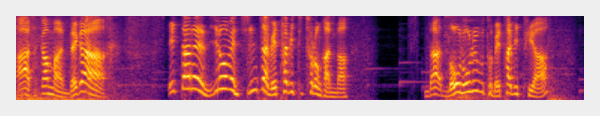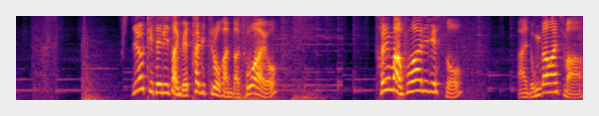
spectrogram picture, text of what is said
아 잠깐만. 내가 일단은 이러면 진짜 메타비트처럼 간다. 나 넌 오늘부터 메타비트야. 이렇게 된 이상 메타비트로 간다. 좋아요. 설마 후환이겠어? 아 농담하지 마.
